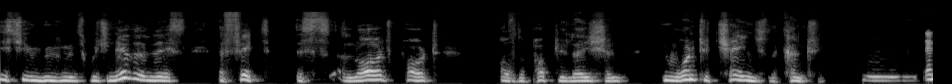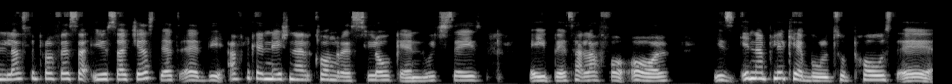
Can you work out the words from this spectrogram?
issue movements, which nevertheless affect a, a large part of the population who want to change the country. Mm. And lastly, Professor, you suggest that uh, the African National Congress slogan, which says a better life for all, is inapplicable to post uh,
